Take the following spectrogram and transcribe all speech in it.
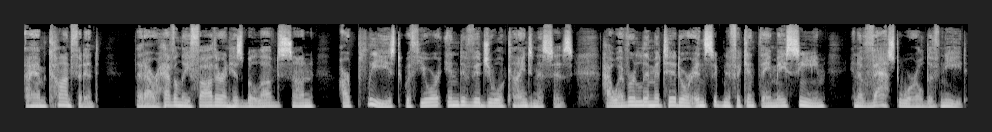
I am confident that our Heavenly Father and His beloved Son are pleased with your individual kindnesses, however limited or insignificant they may seem in a vast world of need.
